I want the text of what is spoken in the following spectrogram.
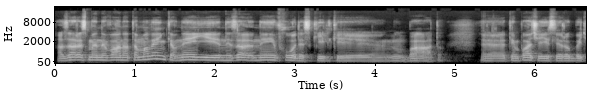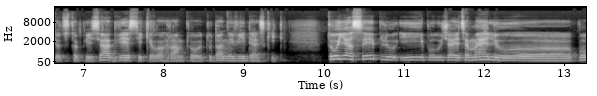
А зараз в мене ванна та маленька, в неї не, не входить скільки ну, багато. Е, тим паче, якщо робити от 150-200 кг, то туди не війде скільки. То я сиплю і, виходить, мелю е, по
